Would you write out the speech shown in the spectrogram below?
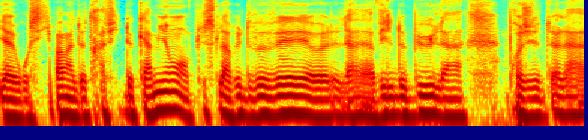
Il y a aussi pas mal de trafic de camions. En plus, la rue de Vevey, euh, la ville de Bulle projet de euh,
